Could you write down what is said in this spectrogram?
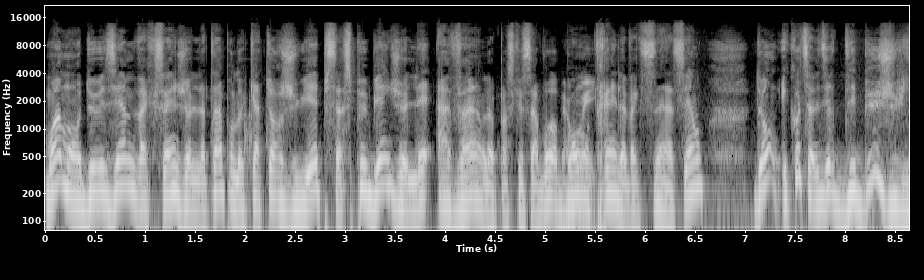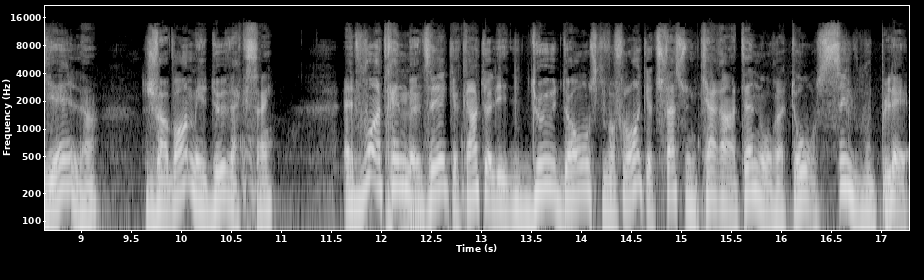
Moi, mon deuxième vaccin, je l'attends pour le 14 juillet, puis ça se peut bien que je l'ai avant, là, parce que ça va ben bon train, la vaccination. Donc, écoute, ça veut dire début juillet, là, je vais avoir mes deux vaccins. Êtes-vous en train de me dire que quand tu as les deux doses, qu'il va falloir que tu fasses une quarantaine au retour, s'il vous plaît,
